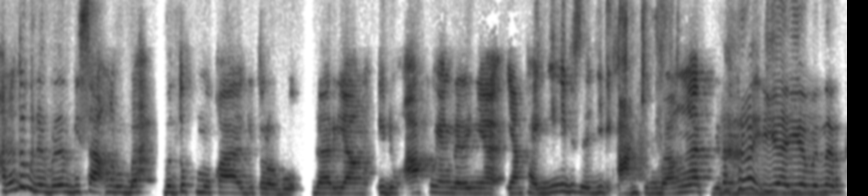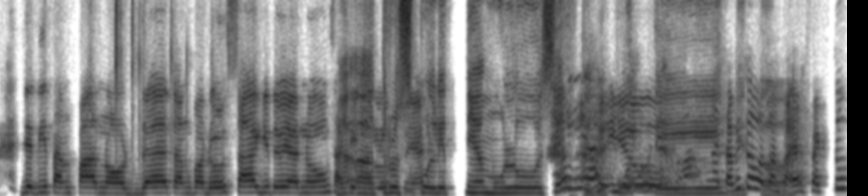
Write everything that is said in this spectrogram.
kadang tuh bener-bener bisa ngerubah bentuk muka gitu loh bu, dari yang hidung aku yang darinya yang kayak gini bisa jadi mancung banget gitu. iya iya bener. Jadi tanpa noda, tanpa dosa gitu ya Num. Saking Eh, eh, terus kulitnya mulus ya, Iya, putih iya, putih. Tapi kalau gitu. tanpa efek tuh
